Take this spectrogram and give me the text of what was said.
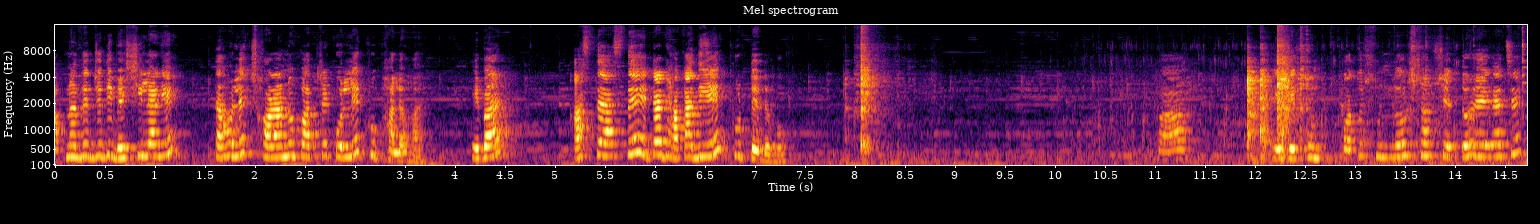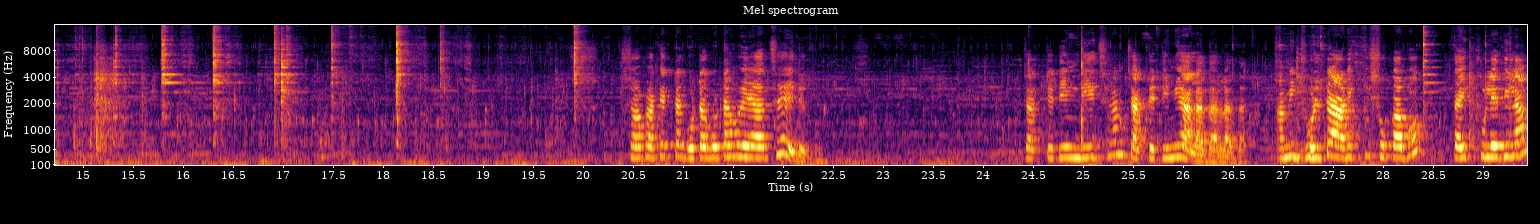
আপনাদের যদি বেশি লাগে, তাহলে ছড়ানো পাত্রে করলে খুব ভালো হয়। এবার আস্তে আস্তে এটা ঢাকা দিয়ে ফুটতে দেব। বাহ! এই দেখুন, কত সুন্দর সব সেদ্ধ হয়ে গেছে। সব এক একটা গোটা গোটা হয়ে আছে, এই দেখুন। চারটে ডিম দিয়েছিলাম, চারটে ডিমই আলাদা আলাদা। আমি ঝোলটা আর একটু শোকাবো, তাই খুলে দিলাম,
